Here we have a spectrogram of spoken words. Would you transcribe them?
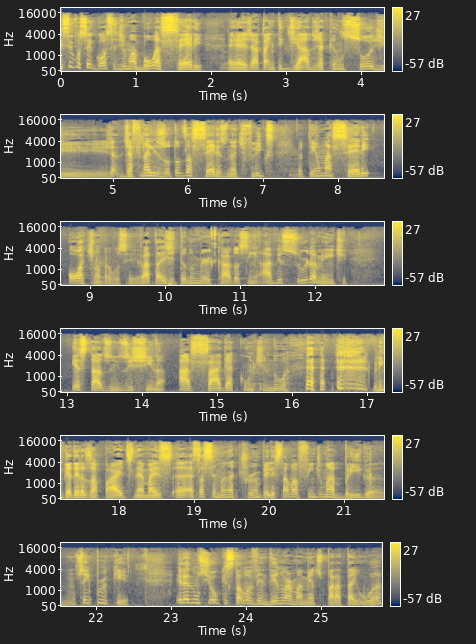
E se você gosta de uma boa série, é, já está entediado, já cansou de. Já, já, finalizou todas as séries do Netflix, eu tenho uma série ótima para você. Ela está agitando o mercado assim absurdamente. Estados Unidos e China, a saga continua. Brincadeiras à parte, né? Mas uh, essa semana Trump ele estava afim de uma briga, não sei porquê. Ele anunciou que estava vendendo armamentos para Taiwan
